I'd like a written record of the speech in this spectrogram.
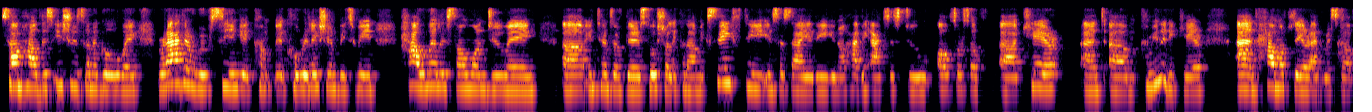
somehow this issue is going to go away. Rather, we're seeing a, a correlation between how well is someone doing, uh, in terms of their social economic safety in society, you know, having access to all sorts of uh, care and um, community care, and how much they are at risk of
